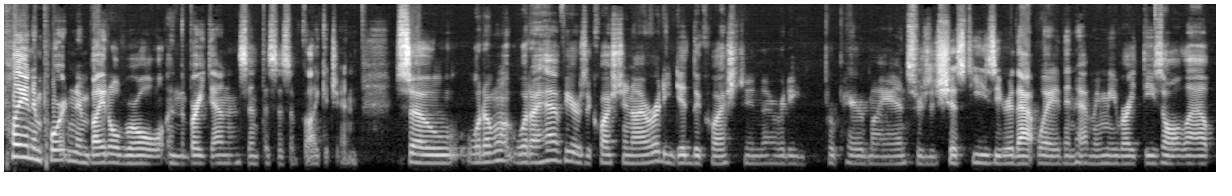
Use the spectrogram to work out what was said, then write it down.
play an important and vital role in the breakdown and synthesis of glycogen. So what I want, what I have here is a question. I already did the question. I already prepared my answers. It's just easier that way than having me write these all out.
